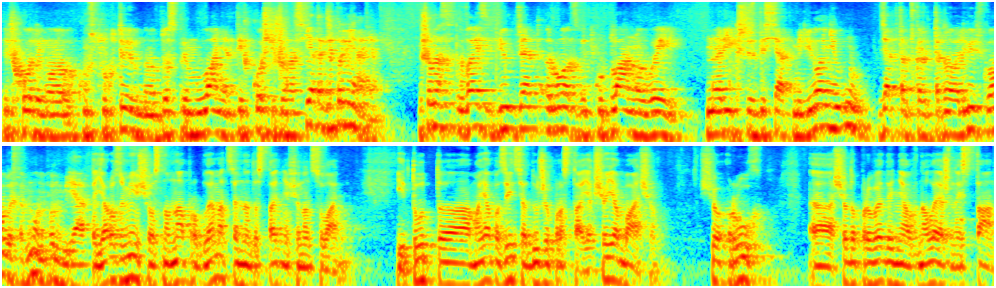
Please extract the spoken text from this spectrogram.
підходимо конструктивно до спрямування тих коштів, що у нас є, так для порівняння. Якщо у нас весь бюджет розвитку плановий на рік 60 мільйонів, ну взяти там, скажімо, Тернопіль- Львівську область, там, ну, напевно, мільярд. Я розумію, що основна проблема це недостатнє фінансування. І тут е, моя позиція дуже проста. Якщо я бачу, що рух е, щодо приведення в належний стан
